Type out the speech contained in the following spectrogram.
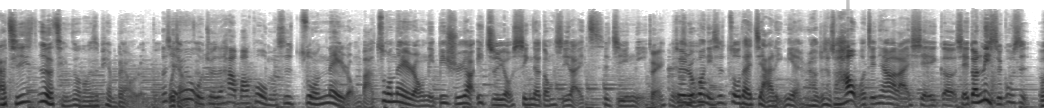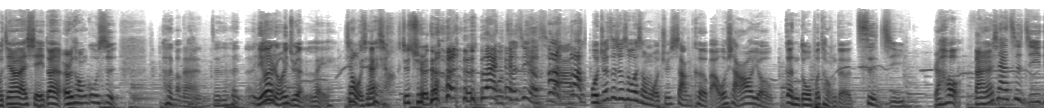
啊，其实热情这种东西是骗不了人的。而且因为我觉得还有包括我们是做内容吧，做内容你必须要一直有新的东西来刺激你。对，所以如果你是坐在家里面，然后就想说，好，我今天要来写一个写一段历史故事，我今天要来写一段儿童故事。很难，真的很难，你会很容易觉得很累。像我现在讲，就觉得很累。我最近也是啊，我觉得这就是为什么我去上课吧。我想要有更多不同的刺激，然后反而现在刺激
